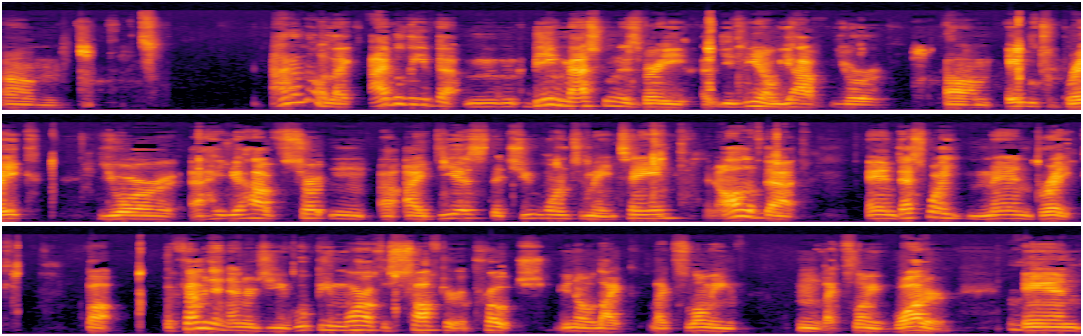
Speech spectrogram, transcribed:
um. I don't know. Like I believe that m- being masculine is very. Uh, you, you know, you have you're um able to break your uh, you have certain uh, ideas that you want to maintain and all of that and that's why men break but the feminine energy would be more of a softer approach you know like like flowing like flowing water mm-hmm. and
